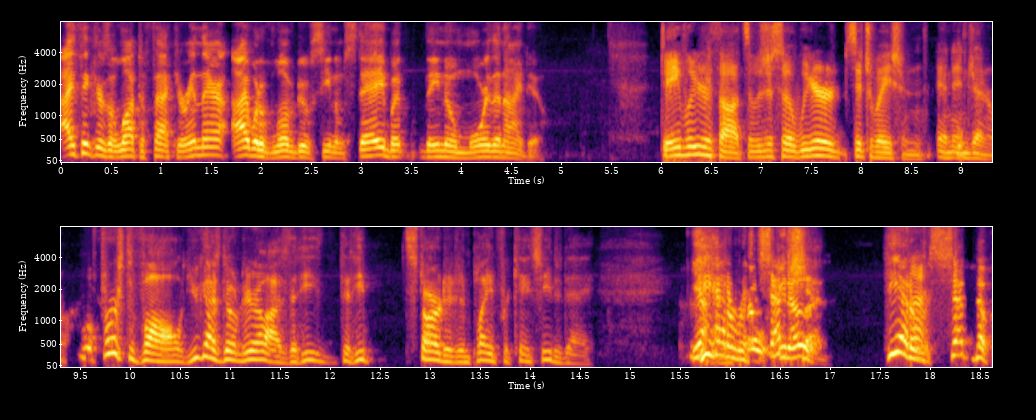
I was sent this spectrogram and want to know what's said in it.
I think there's a lot to factor in there. I would have loved to have seen him stay, but they know more than I do. Dave, what are your thoughts? It was just a weird situation in, in general. Well, first of all, you guys don't realize that he that he started and played for KC today. Yeah, oh, he had a reception. You know he had a reception. No,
